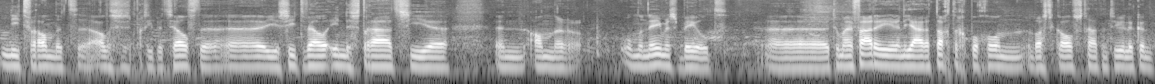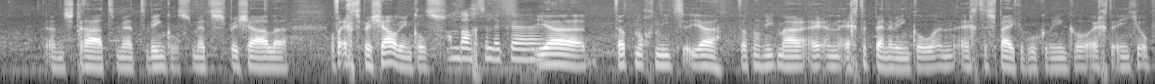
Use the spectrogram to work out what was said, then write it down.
niet veranderd. Uh, alles is in principe hetzelfde. Uh, je ziet wel in de straat zie je een ander ondernemersbeeld. Uh, toen mijn vader hier in de jaren tachtig begon, was de Kalfstraat natuurlijk een, een straat met winkels, met speciale, of echt speciaal winkels. Ambachtelijke. Ja, dat nog niet, ja, dat nog niet maar een echte pennenwinkel, een echte spijkerbroekenwinkel, echt eentje op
